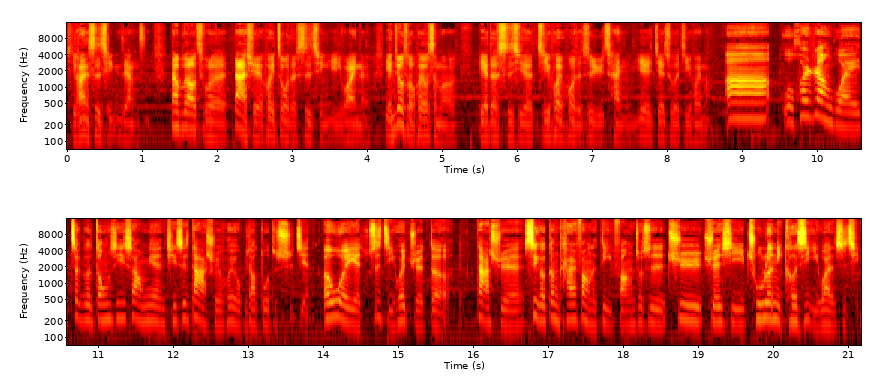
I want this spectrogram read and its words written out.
喜欢的事情这样子。那不知道除了大学会做的事情以外呢，研究所会有什么别的实习的机会，或者是与产业接触的机会吗？啊、我会认为这个东西上面其实大学会有比较多的时间，而我也自己会觉得大学是一个更开放的地方，就是去学习除了你科系以外的事情，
